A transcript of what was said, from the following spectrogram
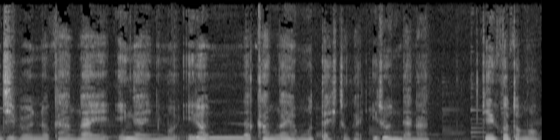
自分の考え以外にもいろんな考えを持った人がいるんだなっていうことも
